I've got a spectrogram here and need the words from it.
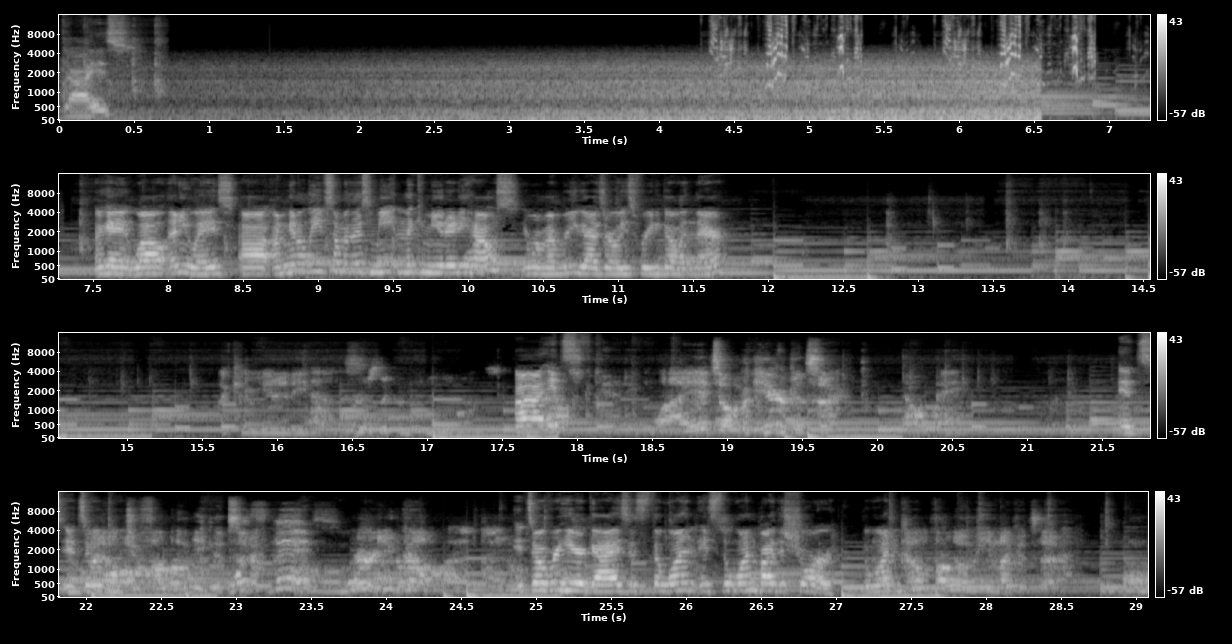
Guys. Okay, well, anyways, uh, I'm gonna leave some of this meat in the community house. Remember, you guys are always free to go in there. The community house. Where's the community house? Uh, it's. Why, it's over here, good sir. No way. it's it's Why over, don't you follow me, good sir? What's this? Where are you going? I, I don't it's over here, guys. It's the one. It's the one by the shore. The one. Come follow me, my good sir. Oh.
